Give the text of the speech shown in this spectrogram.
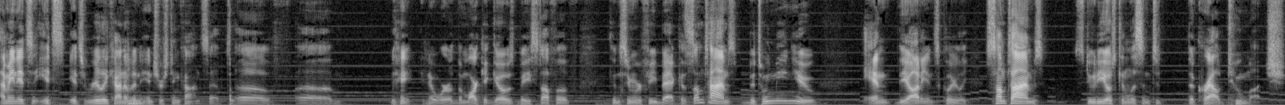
I mean, it's it's it's really kind of an interesting concept of, um, you know, where the market goes based off of consumer feedback. Because sometimes between me and you and the audience clearly sometimes studios can listen to the crowd too much.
